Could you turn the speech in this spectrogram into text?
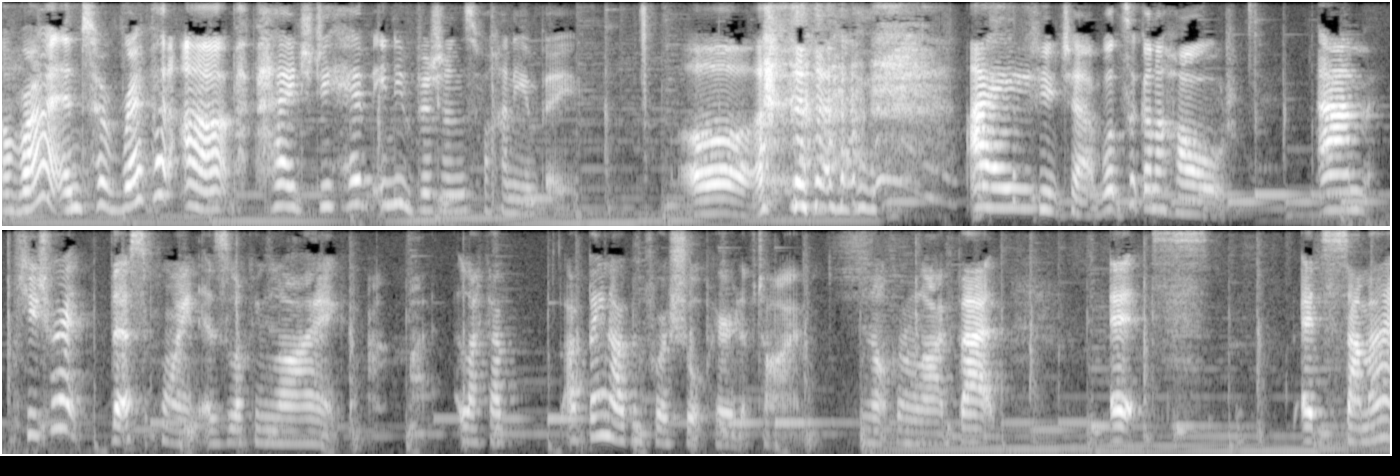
All right, and to wrap it up, Paige, do you have any visions for Honey and Bee? oh, I Future, what's it gonna hold? Um, future at this point is looking like like I've I've been open for a short period of time. I'm not gonna lie, but it's it's summer.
